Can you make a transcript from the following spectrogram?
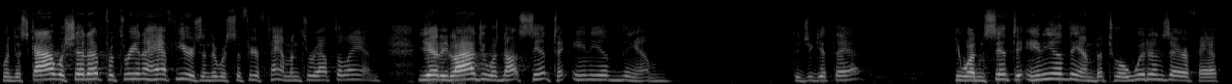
when the sky was shut up for three and a half years and there was severe famine throughout the land. Yet Elijah was not sent to any of them. Did you get that? He wasn't sent to any of them, but to a widow in Zarephath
